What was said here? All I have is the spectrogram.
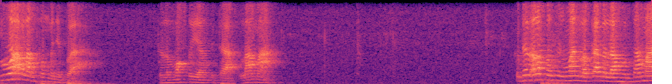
keluar langsung menyebar dalam waktu yang tidak lama. Kemudian Allah berfirman, "Maka adalah sama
